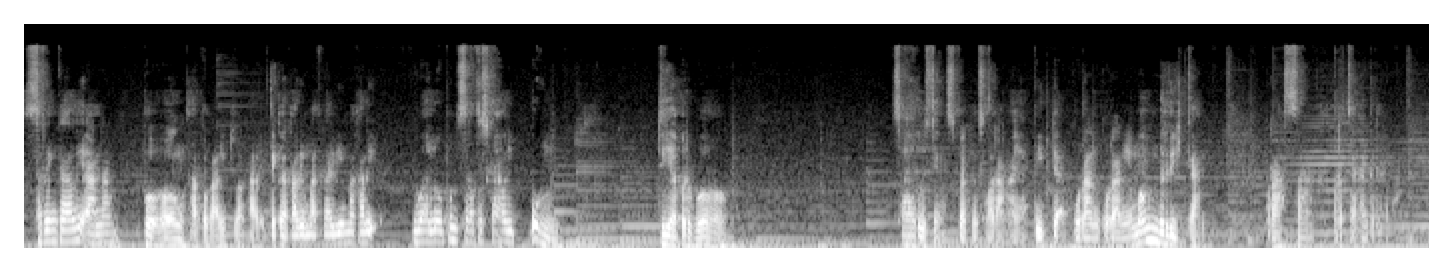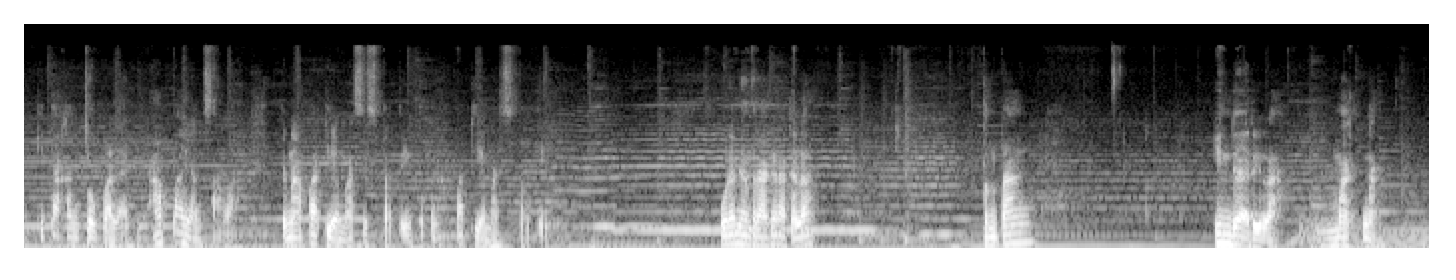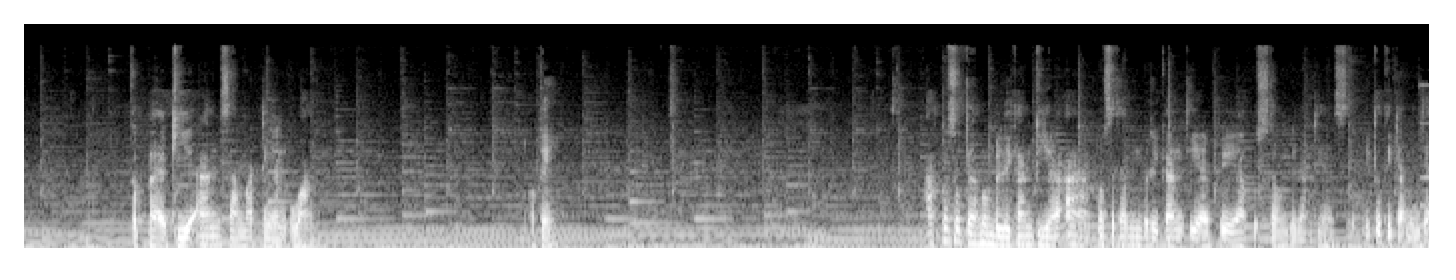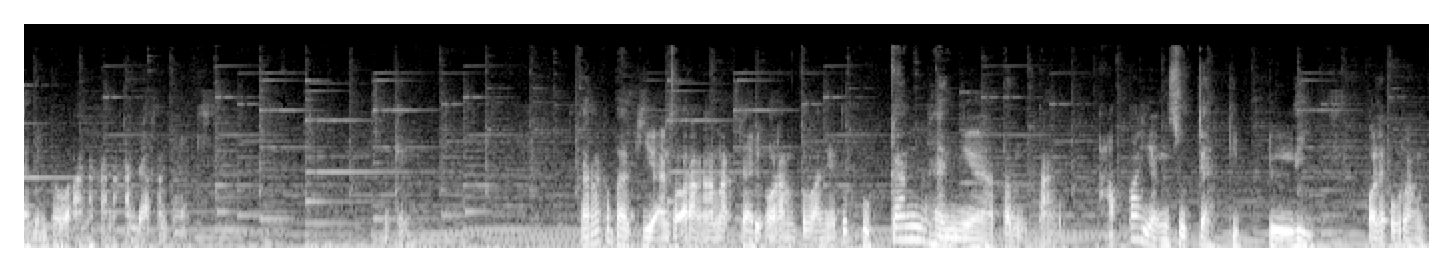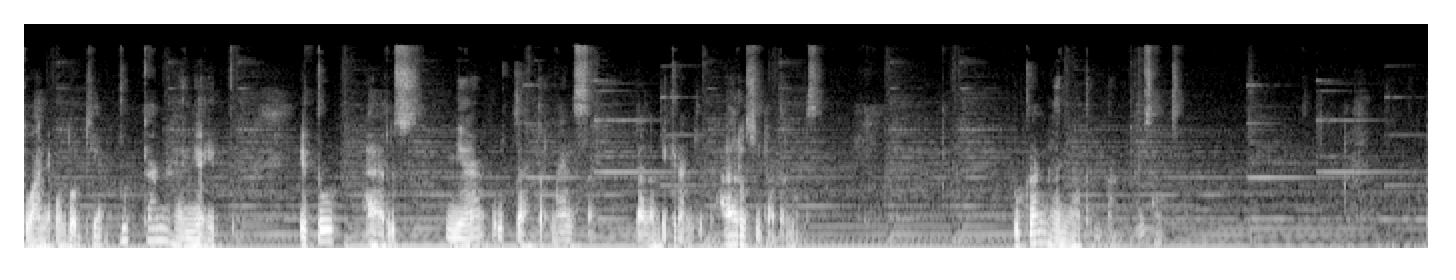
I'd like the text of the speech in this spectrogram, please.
sering kali anak bohong satu kali, dua kali, tiga kali, empat kali, lima kali, walaupun seratus kali pun dia berbohong. Seharusnya sebagai seorang ayah tidak kurang-kurangnya memberikan rasa kepercayaan terhadap anak. Kita akan coba lagi apa yang salah, Kenapa dia masih seperti itu? Kenapa dia masih seperti ini? kemudian yang terakhir adalah tentang hindarilah makna kebahagiaan sama dengan uang. Oke. Okay? Aku sudah membelikan dia A, aku sudah memberikan dia B, aku sudah memberikan dia C. Itu tidak menjamin bahwa anak-anak Anda akan bahagia. Oke. Okay? Karena kebahagiaan seorang anak dari orang tuanya itu bukan hanya tentang apa yang sudah dibeli oleh orang tuanya untuk dia, bukan hanya itu. Itu harusnya sudah termindset dalam pikiran kita, harus sudah termindset bukan hanya tentang itu saja.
